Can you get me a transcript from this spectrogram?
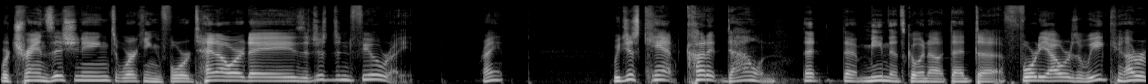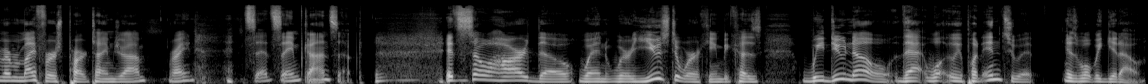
We're transitioning to working for 10 hour days. It just didn't feel right, right? We just can't cut it down. That, that meme that's going out, that uh, 40 hours a week. I remember my first part time job, right? It's that same concept. It's so hard though when we're used to working because we do know that what we put into it is what we get out.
